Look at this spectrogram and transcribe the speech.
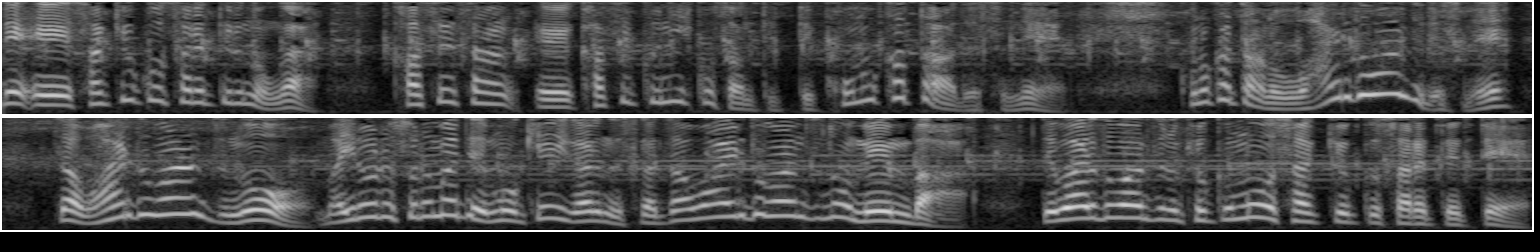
で、えー、作曲をされてるのが加瀬さん、えー、加瀬邦彦さんって言ってこの方はですねこの方あのワイルドワンズですねザ・ワイルドワンズの、いろいろそれまでもう経緯があるんですが、ザ・ワイルドワンズのメンバー、で、ワイルドワンズの曲も作曲されてて、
